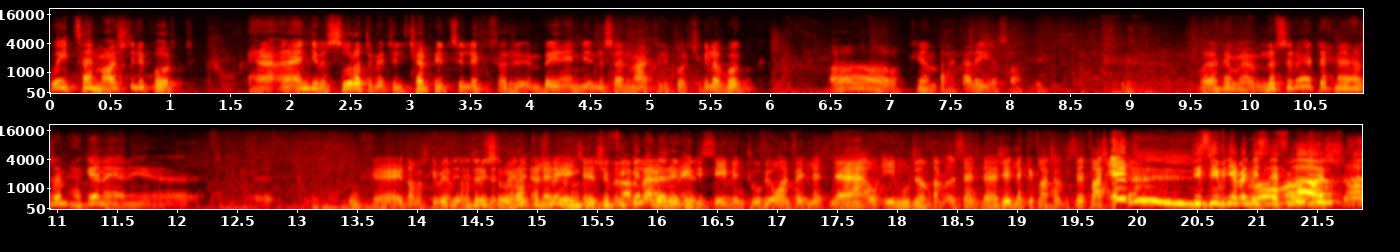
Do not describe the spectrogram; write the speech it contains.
ويت سان معوش تليبورت إحنا أنا عندي بالصورة تبعت الشامبيون سيلكت مبين عندي إنه سان معاه تليبورت شكلها بق آه أوكي انضحك علي يا صاحبي. ولكن بنفس الوقت إحنا زي ما حكينا يعني آه، أوكي دمج كبير من طرف ماجد على ركز منهم، ريتشل ممكن نشوف ديفل في كل على 24 ريتشل. دي 7 شوفي اون فدلتنا واي موجود من طرف الاستاذ جد لكن فلاش فلاش ان دي 7 يعمل مثل فلاش الله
